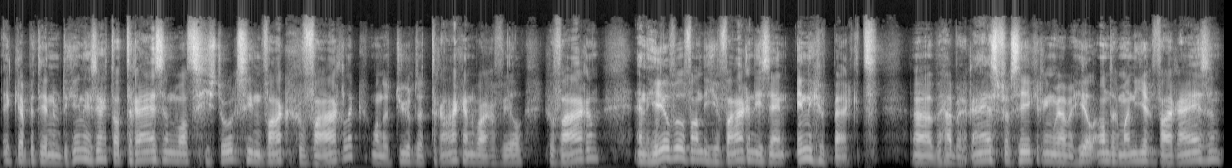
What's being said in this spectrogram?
ik heb het in het begin gezegd, dat reizen was historisch gezien vaak gevaarlijk, want het duurde traag en waren veel gevaren. En heel veel van die gevaren die zijn ingeperkt. Uh, we hebben reisverzekering, we hebben heel andere manier van reizen.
